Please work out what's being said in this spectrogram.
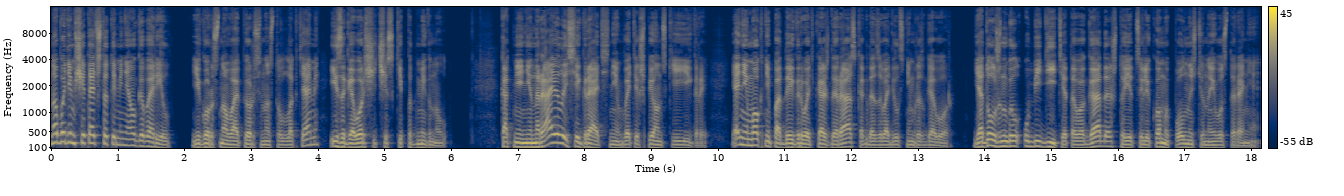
Но будем считать, что ты меня уговорил. Егор снова оперся на стол локтями и заговорщически подмигнул. Как мне не нравилось играть с ним в эти шпионские игры, я не мог не подыгрывать каждый раз, когда заводил с ним разговор. Я должен был убедить этого гада, что я целиком и полностью на его стороне.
